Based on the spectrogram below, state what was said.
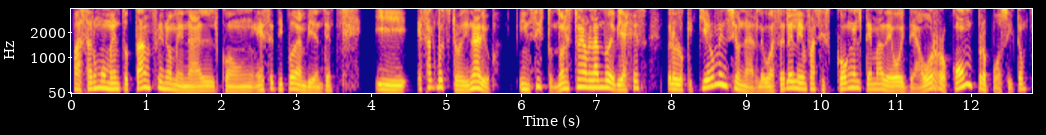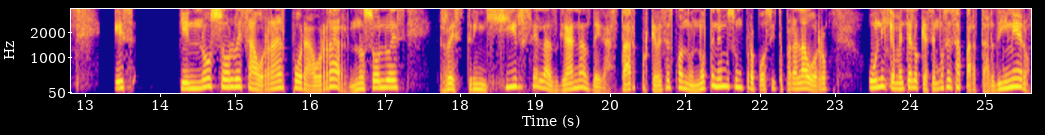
pasar un momento tan fenomenal con ese tipo de ambiente y es algo extraordinario. Insisto, no le estoy hablando de viajes, pero lo que quiero mencionarle o hacerle el énfasis con el tema de hoy de ahorro con propósito es que no solo es ahorrar por ahorrar, no solo es restringirse las ganas de gastar, porque a veces cuando no tenemos un propósito para el ahorro, únicamente lo que hacemos es apartar dinero.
